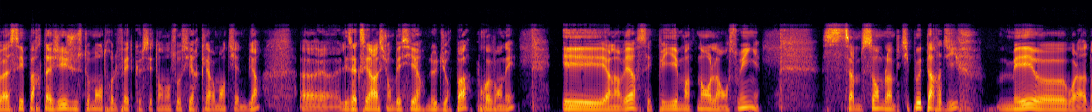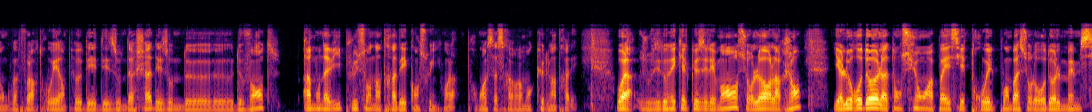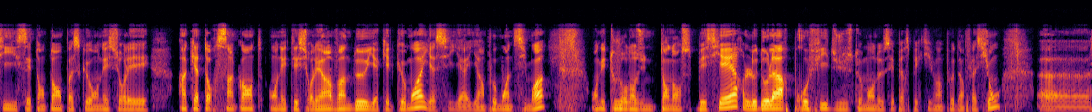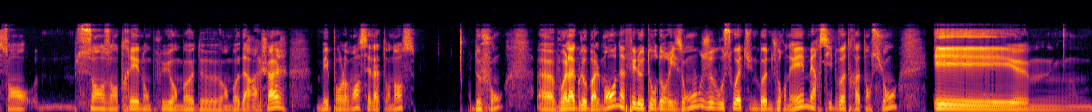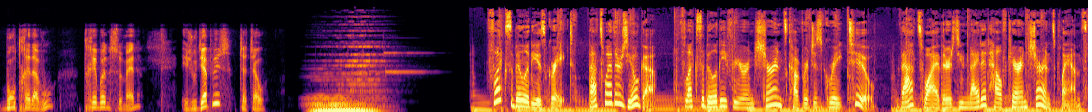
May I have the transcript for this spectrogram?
assez partagé justement entre le fait que ces tendances haussières clairement tiennent bien. les accélérations baissières ne durent pas, preuve en est. Et à l'inverse, c'est payer maintenant là en swing. Ça me semble un petit peu tardif. Mais voilà, donc va falloir trouver un peu des, zones d'achat, des zones de, vente à mon avis, plus en intraday qu'en swing. Voilà, pour moi, ça sera vraiment que de l'intraday. Voilà, je vous ai donné quelques éléments sur l'or, l'argent. Il y a l'eurodoll, attention à pas essayer de trouver le point bas sur l'eurodoll, même si c'est tentant parce qu'on est sur les 1,1450, on était sur les 1,22 il y a quelques mois, il y a, il y a un peu moins de 6 mois. On est toujours dans une tendance baissière. Le dollar profite justement de ces perspectives un peu d'inflation, euh, sans, sans entrer non plus en mode, en mode arrachage, mais pour le moment, c'est la tendance de fond. Euh, voilà, globalement, on a fait le tour d'horizon. Je vous souhaite une bonne journée. Merci de votre attention et euh, bon trade à vous. Très bonne semaine. Et je vous dis à plus. Ciao, ciao. Flexibility is great. That's why there's yoga. Flexibility for your insurance coverage is great too. That's why there's United Healthcare Insurance Plans.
